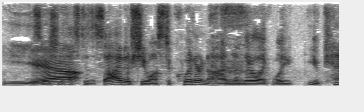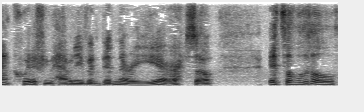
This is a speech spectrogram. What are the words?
Yeah. So she has to decide if she wants to quit or not. And then they're like, well, you, you can't quit if you haven't even been there a year. So it's a little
